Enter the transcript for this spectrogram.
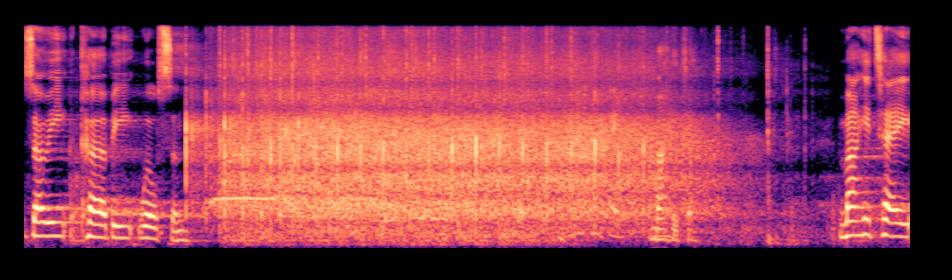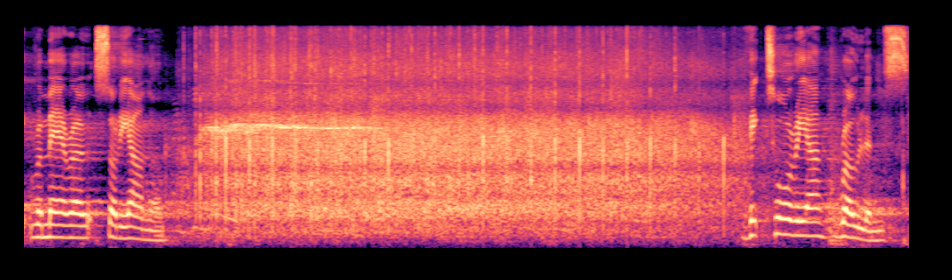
Zoe Kirby Wilson. Mahite. Mahite Romero Soriano. Victoria Rowlands.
